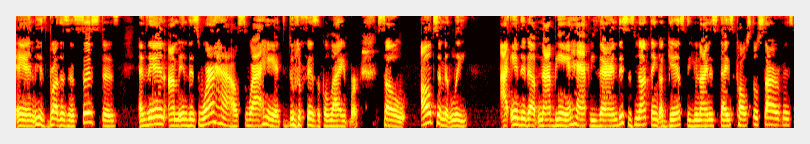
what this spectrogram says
and his brothers and sisters. And then I'm in this warehouse where I had to do the physical labor. So ultimately, I ended up not being happy there. And this is nothing against the United States Postal Service,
